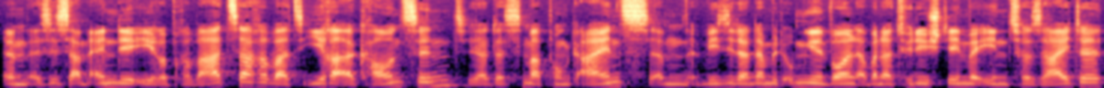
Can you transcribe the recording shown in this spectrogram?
Ähm, es ist am Ende ihre Privatsache, weil es ihre Accounts sind. Ja, das ist mal Punkt eins, ähm, wie sie dann damit umgehen wollen. Aber natürlich stehen wir ihnen zur Seite.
